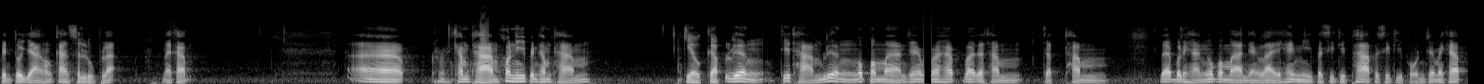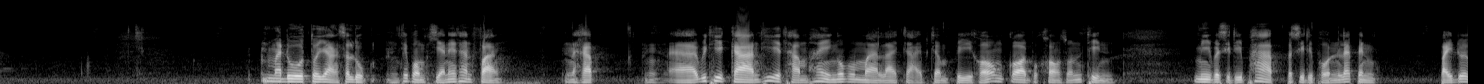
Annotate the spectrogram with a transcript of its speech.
เป็นตัวอย่างของการสรุปล้วนะครับคำถามข้อนี้เป็นคำถาม เกี่ยวกับเรื่องที่ถามเรื่องงบประมาณใช่ไหมครับว่าจะทำจัดทำและบริหารงบประมาณอย่างไร ให้มีประสิทธิภาพประสิทธิผลใช่ไหมครับ มาดูตัวอย่างสรุปที่ผมเขียนให้ท่านฟังนะครับวิธีการที่จะทำให้งบประมาณรายจ่ายประจำปีขององค์กรปกครองส่วนถิ่น มีประสิทธิภาพประสิทธิผลและเป็นไปด้วย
